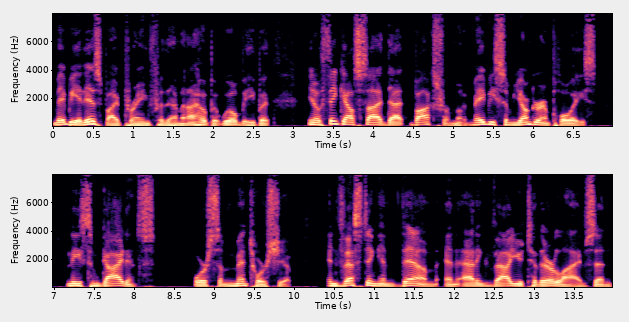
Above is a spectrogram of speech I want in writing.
maybe it is by praying for them, and I hope it will be. But you know, think outside that box for a moment. Maybe some younger employees need some guidance or some mentorship. Investing in them and adding value to their lives and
